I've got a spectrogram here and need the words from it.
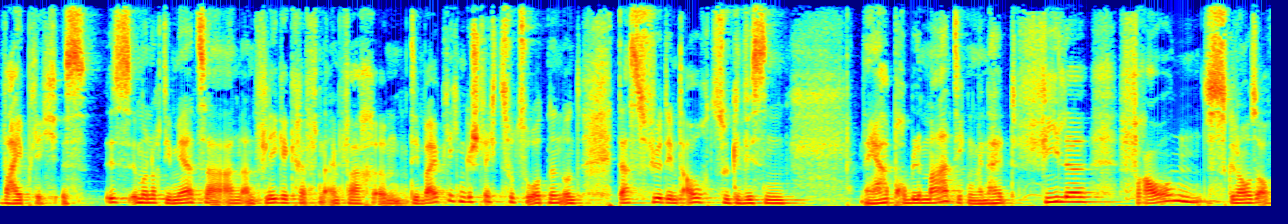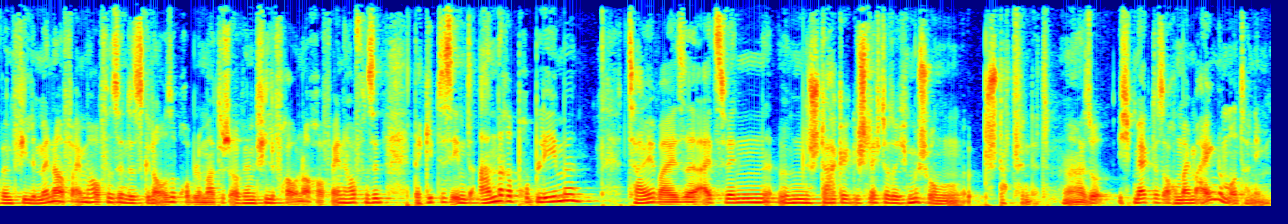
weiblich. Es ist immer noch die Mehrzahl an, an Pflegekräften einfach ähm, dem weiblichen Geschlecht zuzuordnen und das führt eben auch zu gewissen naja, Problematiken. Wenn halt viele Frauen, das ist genauso auch wenn viele Männer auf einem Haufen sind, das ist genauso problematisch, auch wenn viele Frauen auch auf einem Haufen sind, da gibt es eben andere Probleme teilweise, als wenn eine starke Geschlechterdurchmischung stattfindet. also ich merke das auch in meinem eigenen Unternehmen.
